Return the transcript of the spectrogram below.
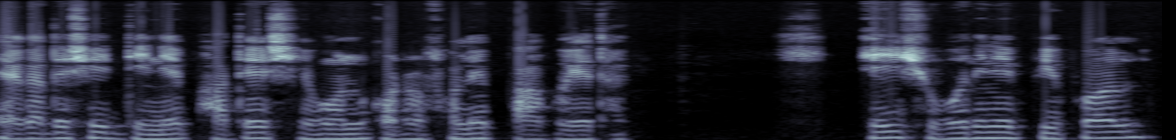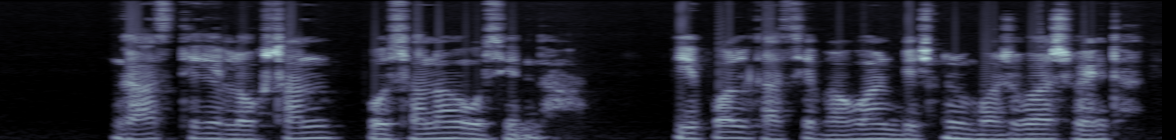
একাদশীর দিনে ভাতের সেবন করার ফলে পাপ হয়ে থাকে। এই শুভ দিনে পিপল গাছ থেকে লোকসান পৌঁছানো উচিত না। পিপল গাছে ভগবান বিষ্ণুর বসবাস হয়ে থাকে।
